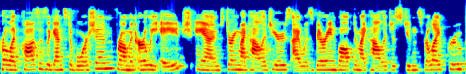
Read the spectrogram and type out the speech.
pro life causes against abortion from an early age. And during my college years, I was very involved in my college's Students for Life group.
